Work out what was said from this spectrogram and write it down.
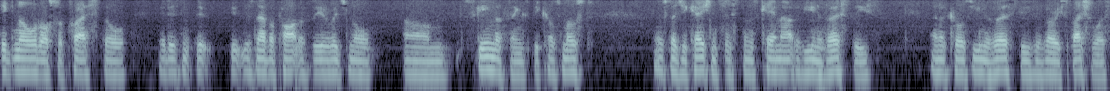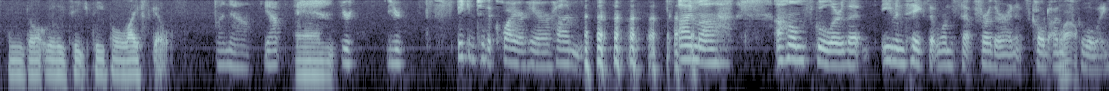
ignored or suppressed or it isn't it it was never part of the original um, scheme of things because most most education systems came out of universities and of course universities are very specialist and don't really teach people life skills. I know. Yep. Um, you're you're speaking to the choir here. I'm I'm a a homeschooler that even takes it one step further, and it's called Wow. unschooling.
